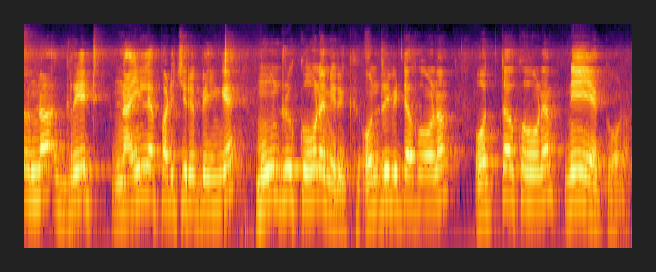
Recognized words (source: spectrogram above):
சொன்னா கிரேட் நைன்ல படிச்சிருப்பீங்க. மூன்று கோணம் இருக்கு. ஒன்று விட்ட கோணம் ஒத்த கோணம் நேய கோணம்.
